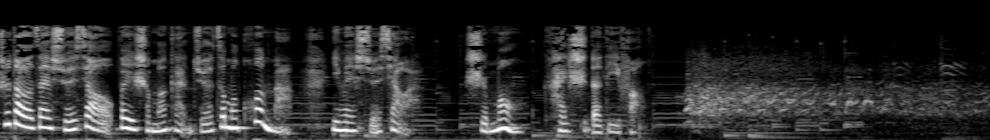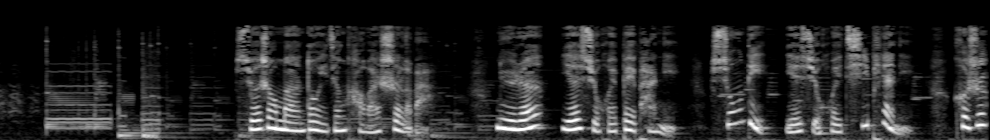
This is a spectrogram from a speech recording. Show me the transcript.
知道在学校为什么感觉这么困吗？因为学校啊，是梦开始的地方。学生们都已经考完试了吧？女人也许会背叛你，兄弟也许会欺骗你。可是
